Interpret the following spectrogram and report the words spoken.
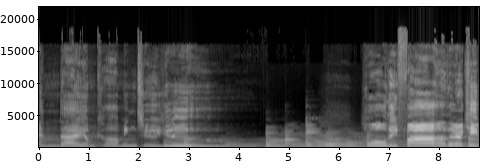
And I am coming to you. Holy Father, keep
